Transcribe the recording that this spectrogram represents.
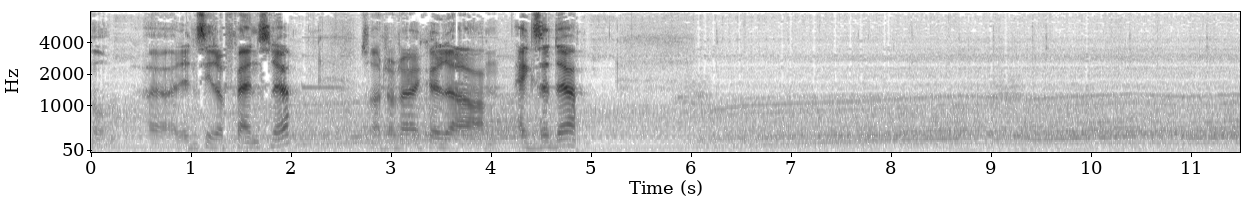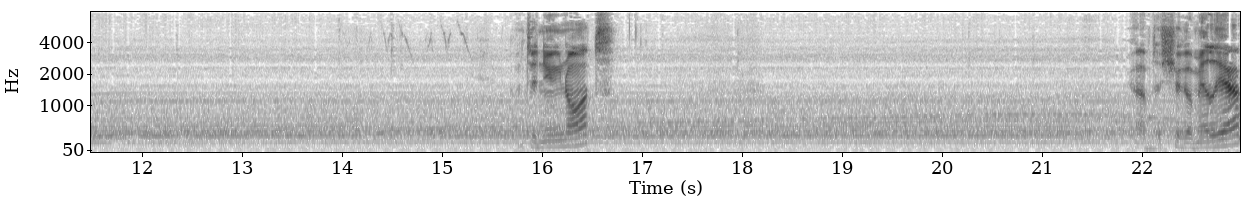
Oh, didn't see the fence there, so I thought I could um, exit there. Continuing north. You have the sugar mill here.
